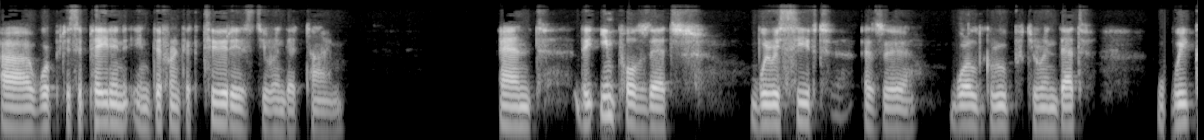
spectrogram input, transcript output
uh, were participating in different activities during that time. And the impulse that we received as a world group during that week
